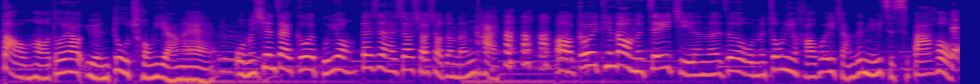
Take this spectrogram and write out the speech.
道哈，都要远渡重洋哎、嗯我们现在各位不用，但是还是要小小的门槛 哦。各位听到我们这一集的呢，这个我们中女好会讲这女子十八后对，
